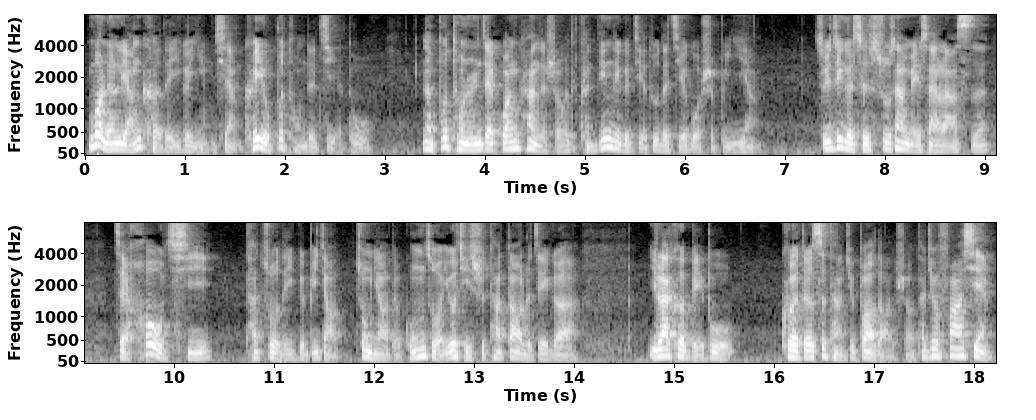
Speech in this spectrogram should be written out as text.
模棱两可的一个影像，可以有不同的解读。那不同人在观看的时候，肯定那个解读的结果是不一样。所以这个是苏珊·梅塞拉斯在后期他做的一个比较重要的工作，尤其是他到了这个伊拉克北部库尔德斯坦去报道的时候，他就发现。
